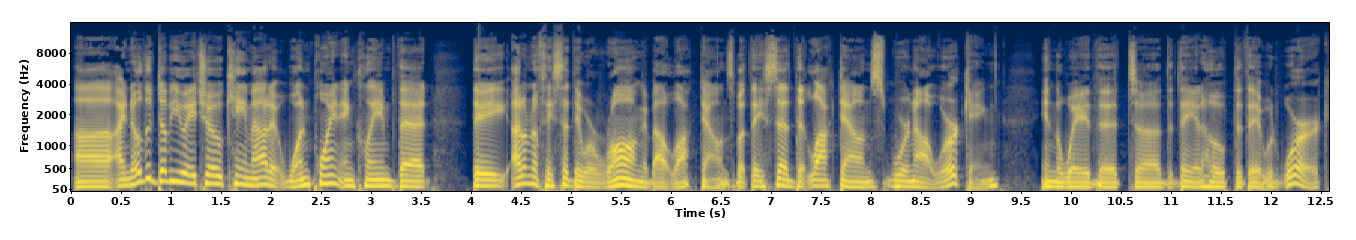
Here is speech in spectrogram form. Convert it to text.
Uh, I know the WHO came out at one point and claimed that they, I don't know if they said they were wrong about lockdowns, but they said that lockdowns were not working in the way that uh, that they had hoped that they would work.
